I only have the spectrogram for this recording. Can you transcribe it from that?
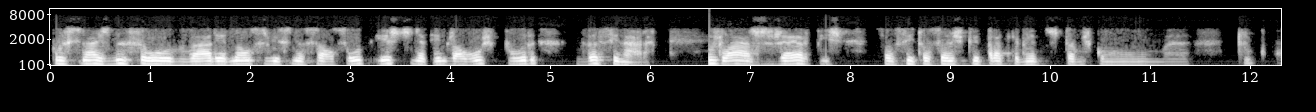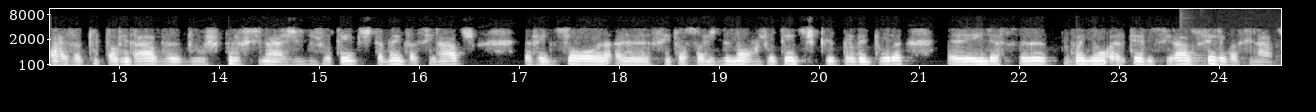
profissionais de saúde da área não Serviço Nacional de Saúde, estes ainda temos alguns por vacinar. Os lares, os herpes, são situações que praticamente estamos com uma quase a totalidade dos profissionais e dos utentes também vacinados, havendo só uh, situações de novos utentes que, porventura, ainda se venham a ter necessidade de serem vacinados.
